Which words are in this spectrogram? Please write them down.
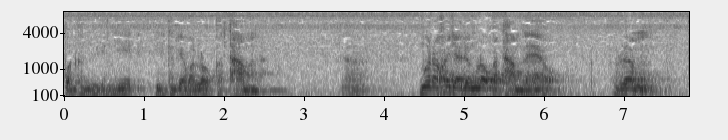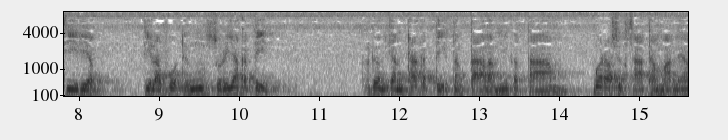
ปนกันอยู่อย่างนี้ นี่ท่านเรียกว่าโลกธรรมเมื่อเราเข้าใจเรื่องโลกธรรมแล้ว เรื่องที่เรียกที่เราพูดถึงสุริยคติ เรื่องจันทรคติต่าง ๆ เหล่านี้ก็ตาม เมื่อเราศึกษาธรรมะแล้ว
